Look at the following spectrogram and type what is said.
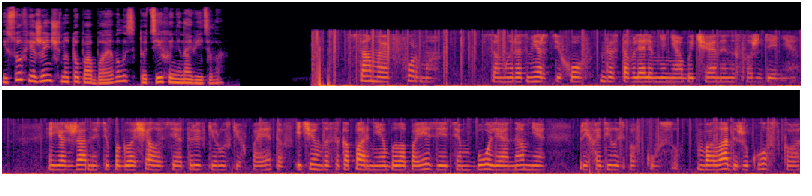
И Софья женщину то побаивалась, то тихо ненавидела. Самая форма, самый размер стихов доставляли мне необычайное наслаждение. Я с жадностью поглощала все отрывки русских поэтов, и чем высокопарнее была поэзия, тем более она мне приходилась по вкусу. Баллады Жуковского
